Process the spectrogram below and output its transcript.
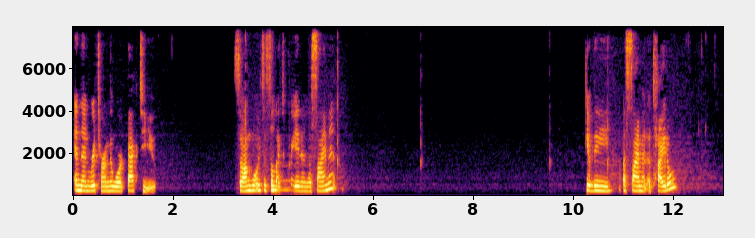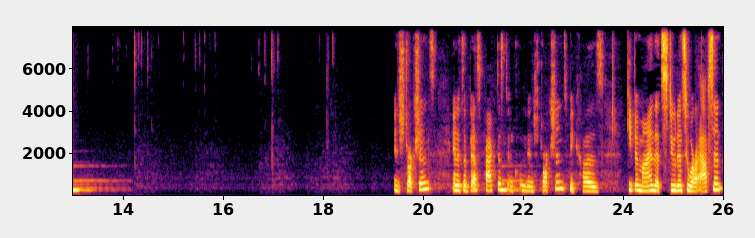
and then return the work back to you. So I'm going to select create an assignment. Give the assignment a title. instructions. And it's a best practice to include instructions because keep in mind that students who are absent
